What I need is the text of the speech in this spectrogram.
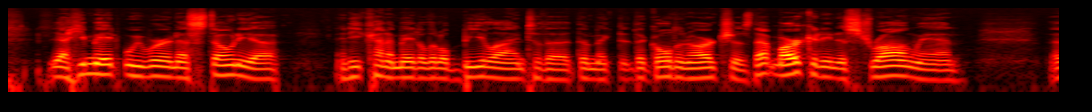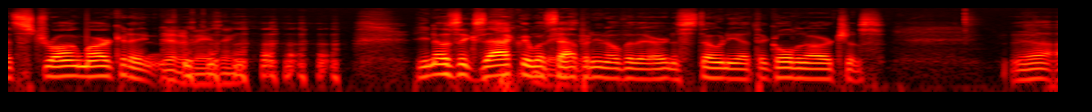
yeah, he made. We were in Estonia, and he kind of made a little beeline to the the the Golden Arches. That marketing is strong, man. That's strong marketing. That amazing? he knows exactly what's Amazing. happening over there in Estonia at the Golden Arches. Yeah.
